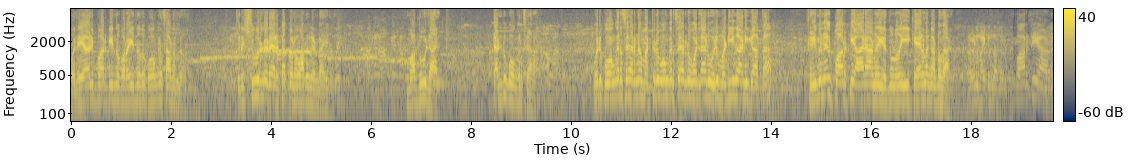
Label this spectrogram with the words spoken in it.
കൊലയാളി പാർട്ടി എന്ന് പറയുന്നത് കോൺഗ്രസ് ആണല്ലോ തൃശ്ശൂരിലൊരു ഇരട്ട കൊലപാതകം ഉണ്ടായിരുന്നു. മധുലാൽ. രണ്ട് കോൺഗ്രസ്സുകാരാണ് ഒരു കോൺഗ്രസ്സുകാരനെ മറ്റൊരു കോൺഗ്രസ്സുകാരനെ കൊല്ലാൻ ഒരു മടിയും കാണിക്കാത്ത ക്രിമിനൽ പാർട്ടി ആരാണ് എന്നുള്ളത് ഈ കേരളം കണ്ടതാണ്. പാർട്ടിയാണ്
